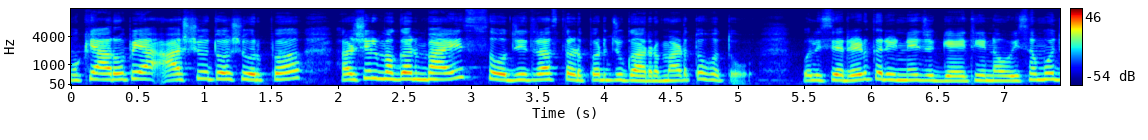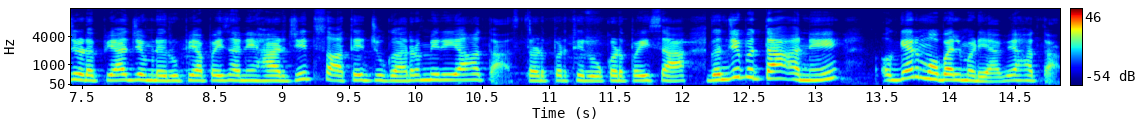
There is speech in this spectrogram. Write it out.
મુખ્ય આરોપી આશુતોષ ઉર્ફ હર્ષિલ મગનભાઈ સોજિત્રા સ્થળ પર જુગાર રમાડતો હતો. પોલીસે રેડ કરીને જગ્યાએથી નવ ઇસમો ઝડપ્યા, જેમણે રૂપિયા પૈસાની હારજીત સાથે જુગાર રમી રહ્યા હતા. સ્થળ પરથી રોકડ પૈસા ગંજીપત્તા અને અગિયાર મોબાઈલ મળી આવ્યા હતા.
